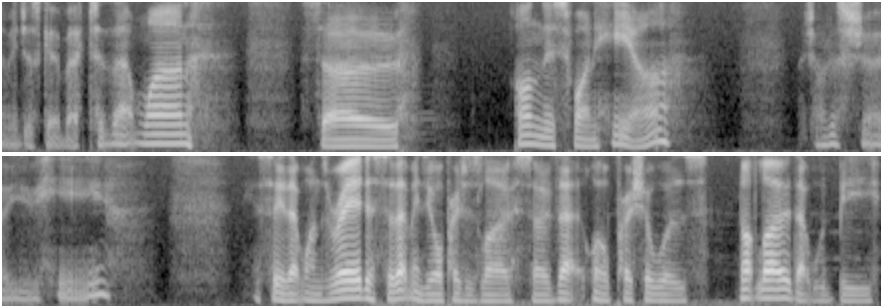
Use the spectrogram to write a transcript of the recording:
Let me just go back to that one. So on this one here, which I'll just show you here. You see that one's red, so that means the oil pressure is low. So if that oil pressure was not low, that would be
